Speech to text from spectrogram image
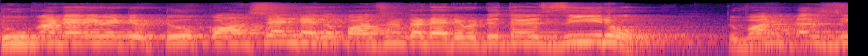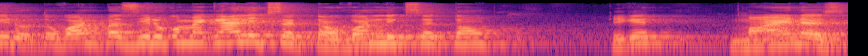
टू का डेरिवेटिव टू कांस्टेंट है तो कांस्टेंट का डेरिवेटिव तो है ज़ीरो। तो वन प्लस ज़ीरो तो वन प्लस ज़ीरो को मैं क्या लिख सकता हूँ? वन लिख सकता हूँ। ठीक है? माइनस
